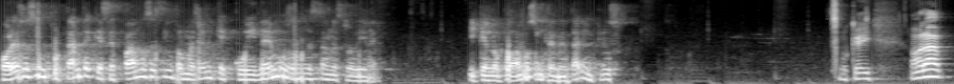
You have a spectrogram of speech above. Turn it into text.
Por eso es importante que sepamos esta información y que cuidemos dónde está nuestro dinero y que lo podamos incrementar incluso. Ok, ahora,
